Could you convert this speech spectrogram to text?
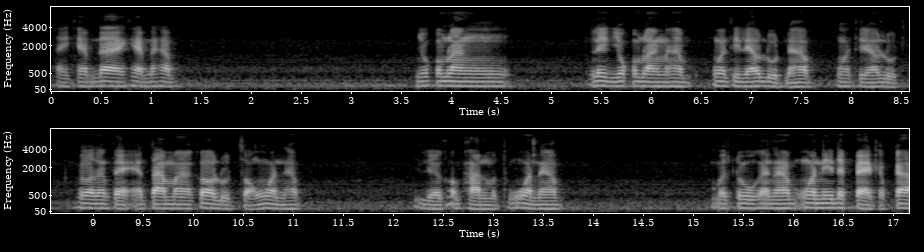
ใครแคปได้แคปนะครับ ยกกำลังเลขยกกำลังนะครับงวดที่แล้วหลุดนะครับงวดที่แล้วหลุด ก็ตั้งแต่แอดตามมาก็หลุดสองงวันนะครับที่เหลือก็ผ่านหมดทุกงวันนะครับ มาดูกันนะครับงวดนี้ได้แปดกับเก้า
